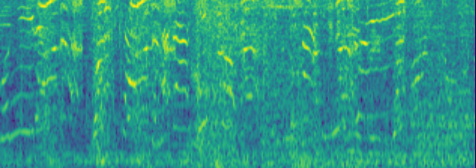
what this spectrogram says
こにるかンこタにいる。ダ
